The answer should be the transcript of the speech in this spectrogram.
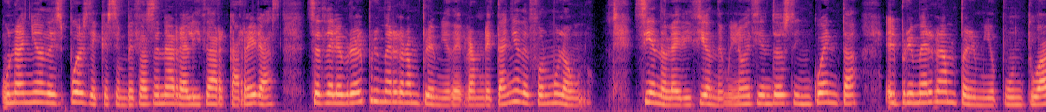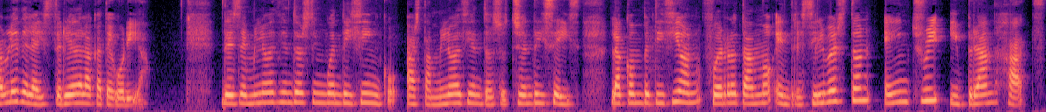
Un año después de que se empezasen a realizar carreras, se celebró el primer Gran Premio de Gran Bretaña de Fórmula 1, siendo la edición de 1950 el primer Gran Premio puntuable de la historia de la categoría. Desde 1955 hasta 1986, la competición fue rotando entre Silverstone, Aintree y Brand Hats,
